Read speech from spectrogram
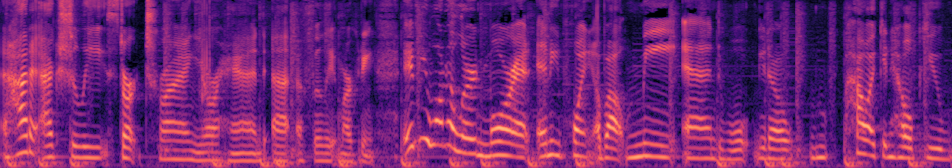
and how to actually start trying your hand at affiliate marketing. If you want to learn more at any point about me and you know how I can help you,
